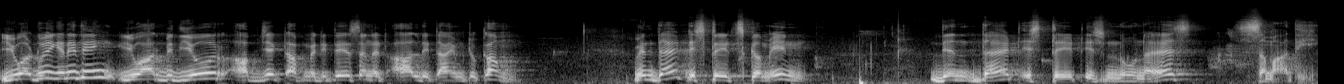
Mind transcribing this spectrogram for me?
You are doing anything, you are with your object of meditation at all the time to come. When that states come in, then that state is known as samadhi.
